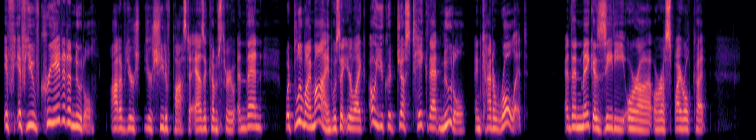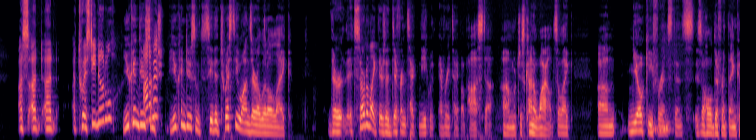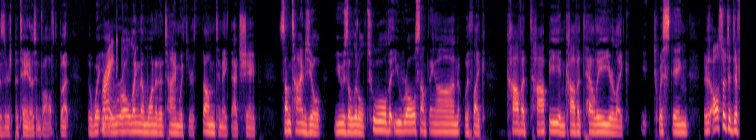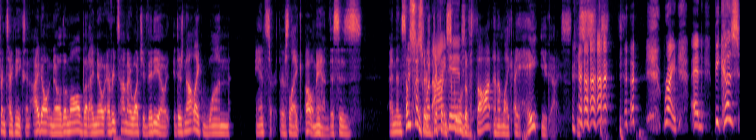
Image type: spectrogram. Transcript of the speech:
if if you've created a noodle out of your your sheet of pasta as it comes through, and then what blew my mind was that you're like, oh, you could just take that noodle and kind of roll it, and then make a ziti or a or a spiral cut, a a, a, twisty noodle. You can do some you can do some see the twisty ones are a little like they're it's sort of like there's a different technique with every type of pasta, um, which is kind of wild. So like um, gnocchi, for instance, is a whole different thing because there's potatoes involved. But the way Right. you're rolling them one at a time with your thumb to make that shape. Sometimes you'll use a little tool that you roll something on with like cavatappi and cavatelli. You're like twisting. There's all sorts of different techniques, and I don't know them all, but I know every time I watch a video, it, there's not like one answer. There's like, oh man, this is. And then sometimes there's different schools of thought, and I'm like, I hate you guys. Right. And because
